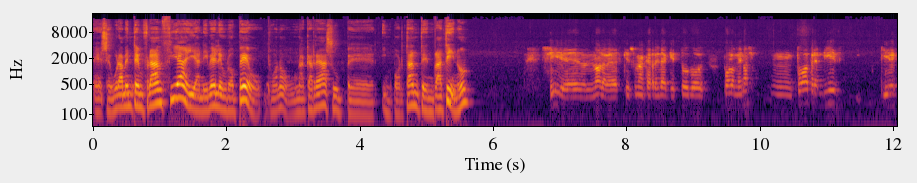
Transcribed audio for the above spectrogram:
eh, seguramente en Francia y a nivel europeo. Bueno, una carrera súper importante para ti, ¿no? Sí, eh, no, la verdad es que es una carrera que todo, por lo menos mm, todo aprendiz quiere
